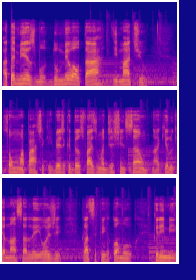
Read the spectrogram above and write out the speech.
até mesmo do meu altar e mate-o. Só uma parte aqui. Veja que Deus faz uma distinção naquilo que a nossa lei hoje classifica como crime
